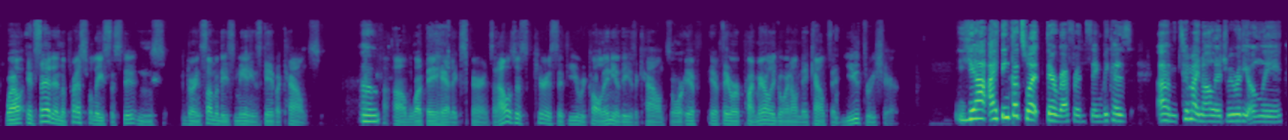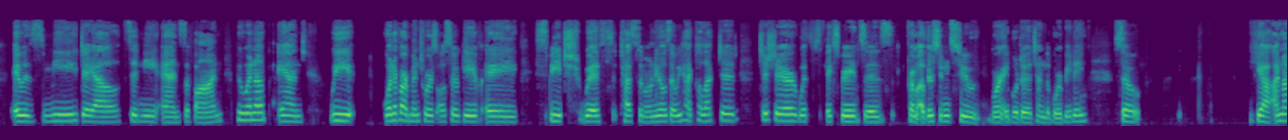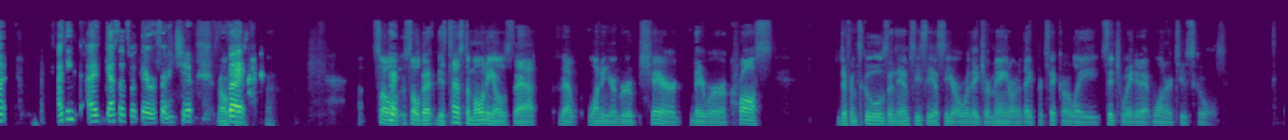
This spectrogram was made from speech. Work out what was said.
Well, it said in the press release the students during some of these meetings gave accounts oh. of what they had experienced, and I was just curious if you recall any of these accounts or if if they were primarily going on the accounts that you three shared. Yeah, I think that's what they're referencing because um, to my knowledge, we were the only, it was me, Dale, Sydney, and Safan who went up. And we, one of our mentors also gave a speech with testimonials that we had collected to share with experiences from other students who weren't able to attend the board meeting. So, yeah, I'm not, I think, I guess that's what they're referring to. Okay. But, so, so that the testimonials that that one in your group shared, they were across different schools in the MCCSC, or were they germane, or are they particularly situated at one or two schools?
